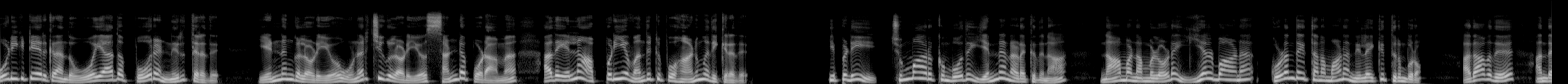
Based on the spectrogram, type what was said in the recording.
ஓடிக்கிட்டே இருக்கிற அந்த ஓயாத போரை நிறுத்துறது. எண்ணங்களோடையோ உணர்ச்சிகளோடையோ சண்டை போடாம அதையெல்லாம் அப்படியே வந்துட்டு போக அனுமதிக்கிறது. இப்படி சும்மா இருக்கும்போது என்ன நடக்குதுன்னா நாம நம்மளோட இயல்பான குழந்தைத்தனமான நிலைக்கு திரும்புறோம். அதாவது அந்த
